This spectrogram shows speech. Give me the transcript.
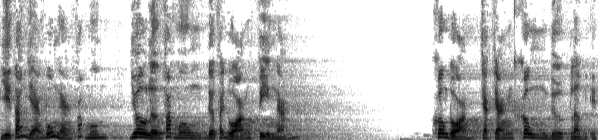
Vì tám dạng bốn ngàn pháp môn, Vô lượng pháp môn đều phải đoạn phiền não. Không đoạn chắc chắn không được lợi ích.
